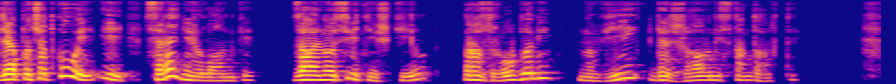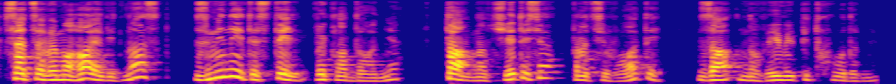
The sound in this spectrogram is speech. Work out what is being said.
Для початкової і середньої ланки загальноосвітніх шкіл розроблені нові державні стандарти. Все це вимагає від нас змінити стиль викладання та навчитися працювати за новими підходами.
